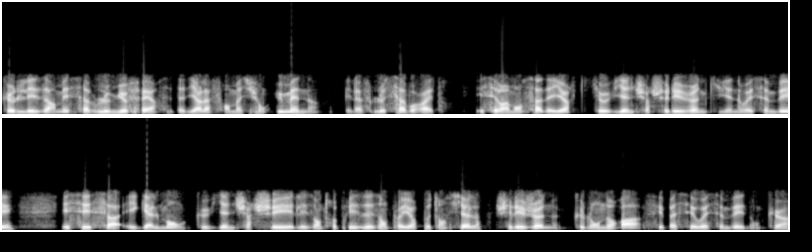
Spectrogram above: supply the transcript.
que les armées savent le mieux faire, c'est-à-dire la formation humaine et le savoir-être. Et c'est vraiment ça d'ailleurs que viennent chercher les jeunes qui viennent au SMB, et c'est ça également que viennent chercher les entreprises, les employeurs potentiels chez les jeunes que l'on aura fait passer au SMV. Donc euh,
